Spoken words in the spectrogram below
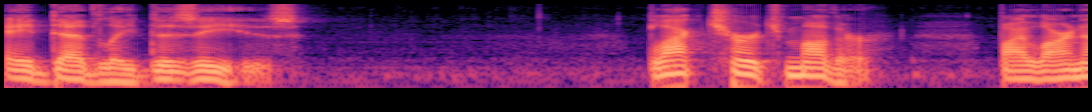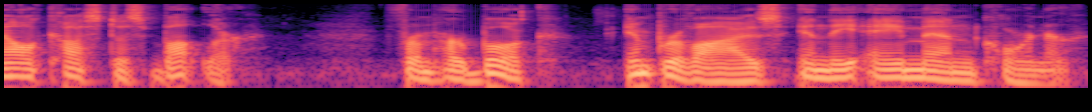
a deadly disease. Black Church Mother by Larnell Custis Butler from her book Improvise in the Amen Corner.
